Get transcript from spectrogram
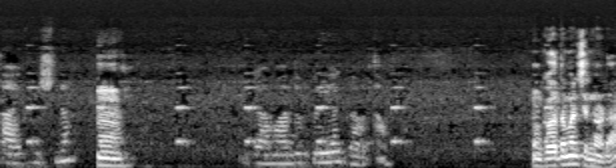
సాయి కృష్ణ. మధుప్రియ గౌతమ్. గౌతమ చిన్నోడా.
